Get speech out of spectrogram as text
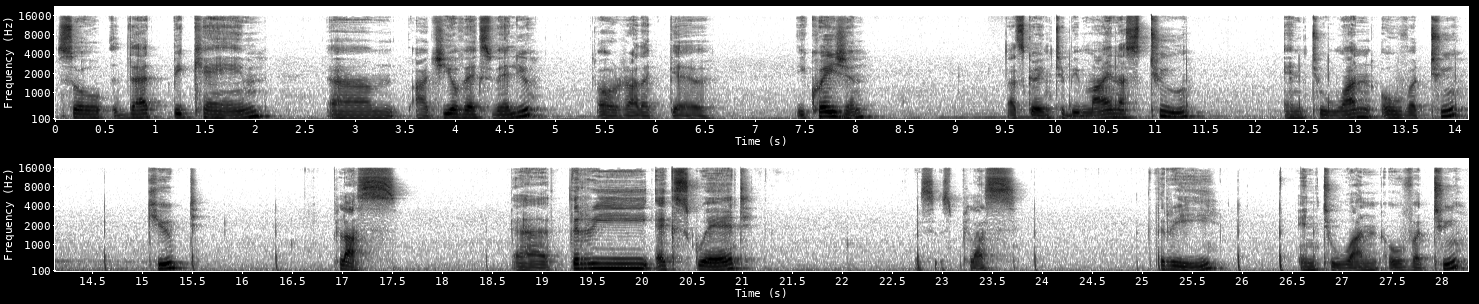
so that became um, our g of x value, or rather uh, equation. That's going to be minus 2 into 1 over 2 cubed plus uh, 3x squared. This is plus 3 into 1 over 2.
